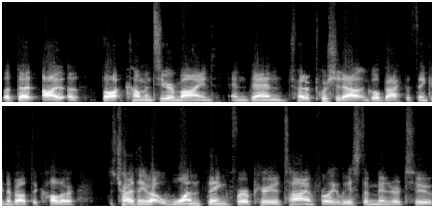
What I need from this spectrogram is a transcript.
let that eye, uh, thought come into your mind and then try to push it out and go back to thinking about the color just try to think about one thing for a period of time for like at least a minute or two.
